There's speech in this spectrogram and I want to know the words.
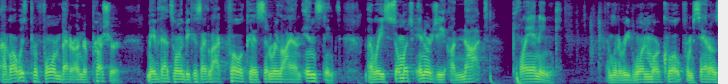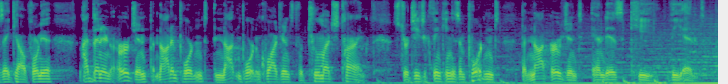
I've always performed better under pressure. Maybe that's only because I lack focus and rely on instinct. I waste so much energy on not planning. I'm going to read one more quote from San Jose, California. I've been in urgent but not important and not important quadrants for too much time. Strategic thinking is important but not urgent and is key. The end.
